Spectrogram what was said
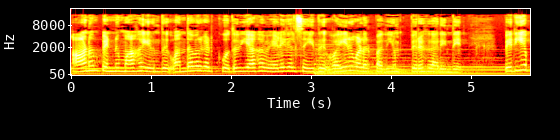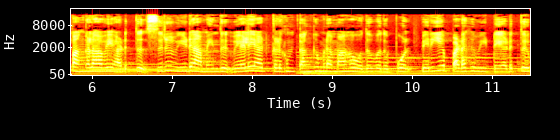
ஆணும் பெண்ணுமாக இருந்து வந்தவர்களுக்கு உதவியாக வேலைகள் செய்து வயிறு வளர்ப்பதையும் பிறகு அறிந்தேன். பெரிய பங்களாவை அடுத்து சிறு வீடு அமைந்து வேலையாட்களுக்கும் தங்குமிடமாக உதவுவது போல் பெரிய படகு வீட்டை அடுத்து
